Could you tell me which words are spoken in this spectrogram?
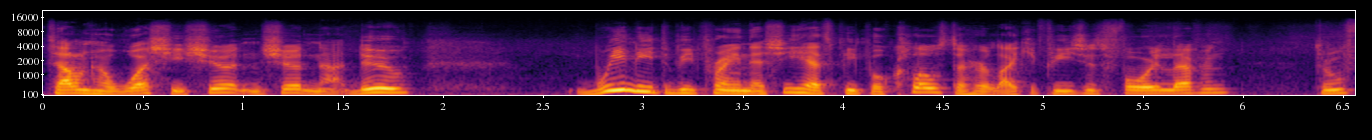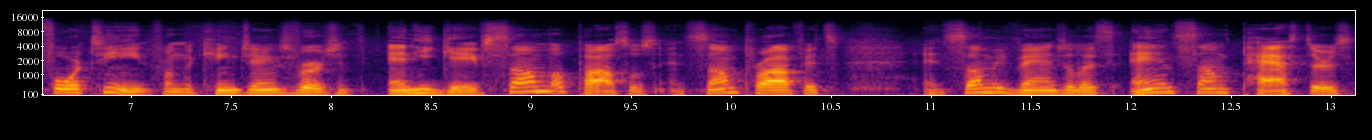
telling her what she should and should not do. We need to be praying that she has people close to her, like Ephesians 4:11 through 14 from the King James Version. And he gave some apostles and some prophets and some evangelists and some pastors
